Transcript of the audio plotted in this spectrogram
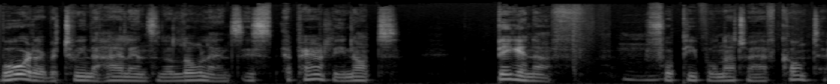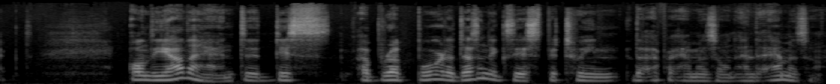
border between the highlands and the lowlands is apparently not big enough for people not to have contact. On the other hand, uh, this abrupt border doesn't exist between the upper Amazon and the Amazon.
